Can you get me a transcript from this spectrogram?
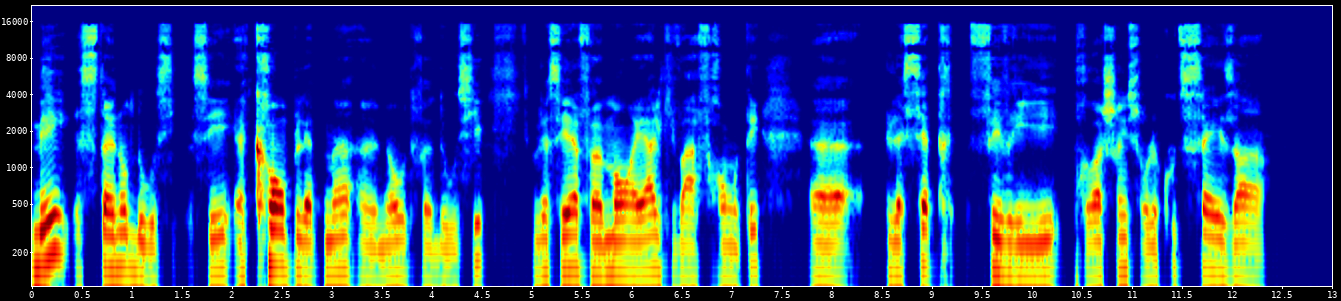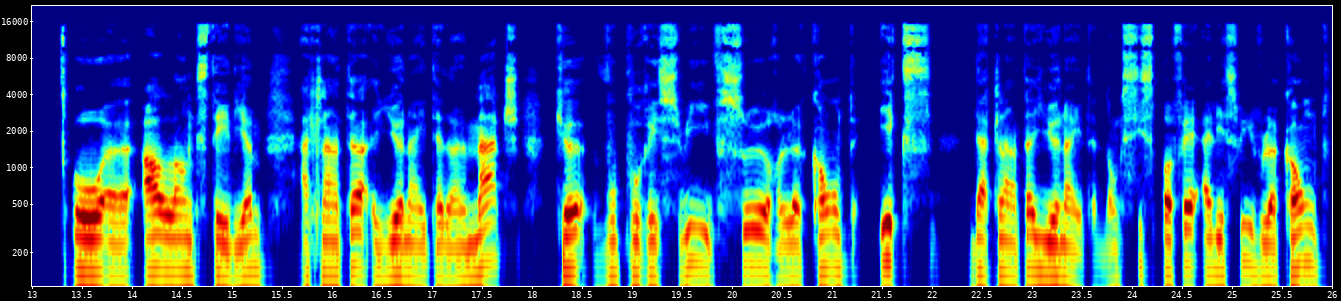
mais c'est un autre dossier. C'est euh, complètement un autre dossier. Le CF Montréal qui va affronter euh, le 7 février prochain sur le coup de 16 heures au euh, All Long Stadium, Atlanta United. Un match que vous pourrez suivre sur le compte X d'Atlanta United. Donc, si ce n'est pas fait, allez suivre le compte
